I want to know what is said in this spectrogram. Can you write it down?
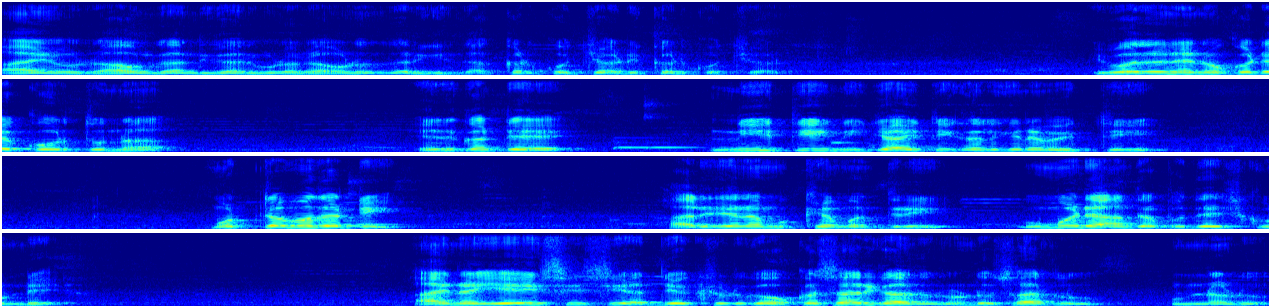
ఆయన రాహుల్ గాంధీ గారు కూడా రావడం జరిగింది. అక్కడికి వచ్చాడు ఇక్కడికి వచ్చాడు. ఇవాళ నేను ఒకటే కోరుతున్నా ఎందుకంటే నీతి నిజాయితీ కలిగిన వ్యక్తి మొట్టమొదటి హరిజన ముఖ్యమంత్రి ఉమ్మడి ఆంధ్రప్రదేశ్కు ఉండే. ఆయన ఏఐసిసి అధ్యక్షుడిగా ఒక్కసారి కాదు రెండు సార్లు ఉన్నాడు.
